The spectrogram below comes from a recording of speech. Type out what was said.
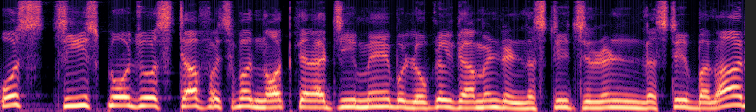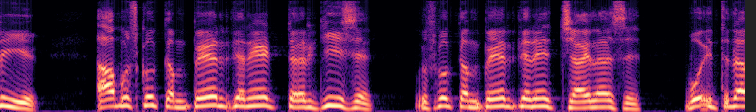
उस चीज़ को जो स्टफ़ इस वक्त नॉर्थ कराची में वो local government industry children industry बना रही है आप उसको कंपेयर करें टर्की से उसको कंपेयर करें चाइना से। वो इतना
